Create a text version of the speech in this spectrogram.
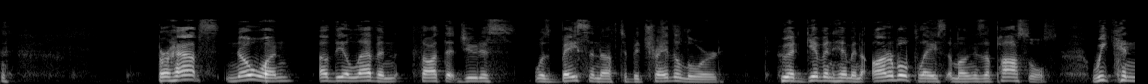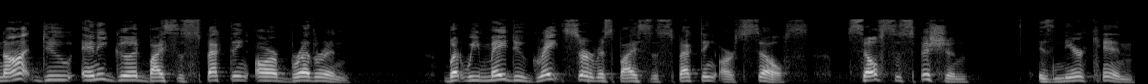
Perhaps no one of the eleven thought that Judas was base enough to betray the Lord who had given him an honorable place among his apostles. We cannot do any good by suspecting our brethren, but we may do great service by suspecting ourselves. Self-suspicion is near kin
